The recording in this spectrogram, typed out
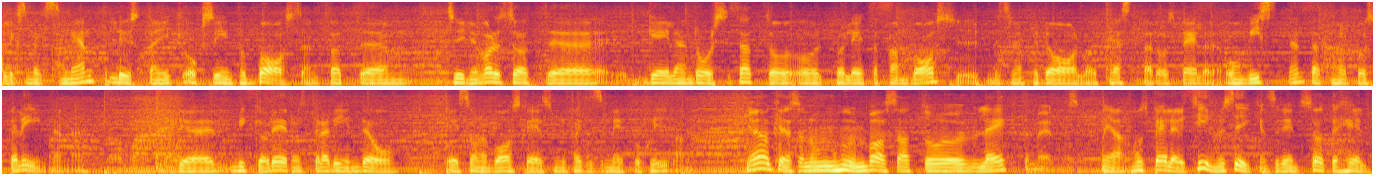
här liksom experimentlustan gick också in på basen för att eh, tydligen var det så att eh, Gaylan Dorsey satt och, och på att leta fram basljud med sina pedaler och testade och spelade och hon visste inte att hon höll på att spela in henne. Och, eh, mycket av det de spelade in då är sådana basgrejer som du faktiskt är med på skivan. Ja, okej, så de- hon bara satt och lekte med det. Ja, hon spelar ju till musiken så det är inte så att det är helt...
